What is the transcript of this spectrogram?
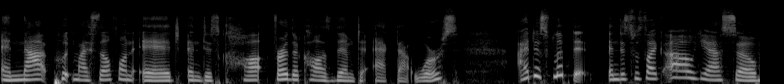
and not put myself on edge and just ca- further cause them to act out worse. I just flipped it and just was like, oh, yeah, so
